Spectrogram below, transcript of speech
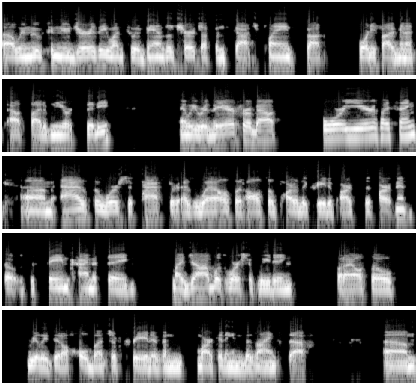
Uh, we moved to New Jersey, went to Evangel Church up in Scotch Plains, about 45 minutes outside of New York City. And we were there for about four years, I think, um, as the worship pastor as well, but also part of the creative arts department. So it was the same kind of thing. My job was worship leading, but I also really did a whole bunch of creative and marketing and design stuff. Um,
